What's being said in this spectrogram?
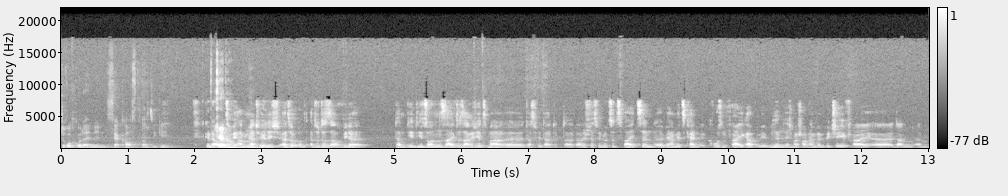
Druck oder in den Verkauf quasi gehen. Genau, genau. also wir haben ja. natürlich, also, also das ist auch wieder dann die, die Sonnenseite, sage ich jetzt mal, äh, dass wir da, dadurch, dass wir nur zu zweit sind, äh, wir haben jetzt keinen großen Freigabe, wir müssen mhm. echt mal schauen, haben wir ein Budget frei, äh, dann ähm,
